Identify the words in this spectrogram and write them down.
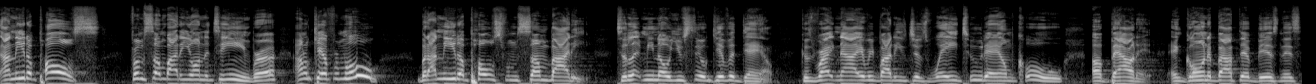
I need a pulse from somebody on the team, bruh. I don't care from who, but I need a pulse from somebody to let me know you still give a damn. Because right now, everybody's just way too damn cool about it and going about their business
